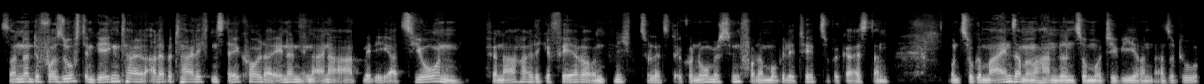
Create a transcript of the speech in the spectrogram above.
sondern du versuchst im Gegenteil alle beteiligten StakeholderInnen in einer Art Mediation für nachhaltige, faire und nicht zuletzt ökonomisch sinnvolle Mobilität zu begeistern und zu gemeinsamem Handeln zu motivieren. Also du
